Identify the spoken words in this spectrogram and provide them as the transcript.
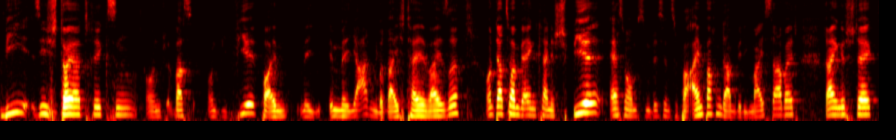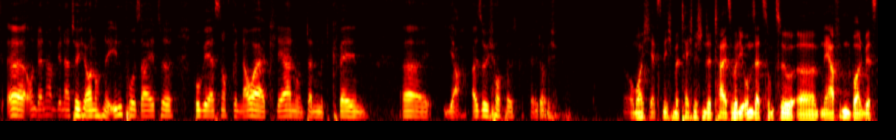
wie sie Steuertricksen und was und wie viel, vor allem im Milliardenbereich teilweise. Und dazu haben wir ein kleines Spiel, erstmal um es ein bisschen zu vereinfachen, da haben wir die Meisterarbeit reingesteckt äh, und dann haben wir natürlich auch noch eine Infoseite, wo wir es noch genauer erklären und dann mit Quellen. Äh, ja, also ich hoffe, es gefällt euch. Um euch jetzt nicht mit technischen Details über die Umsetzung zu äh, nerven, wollen wir jetzt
